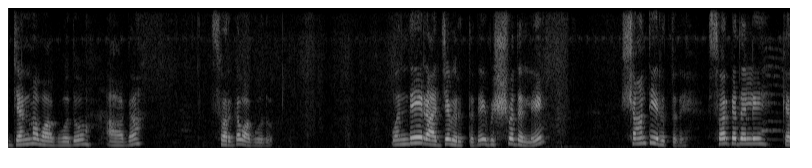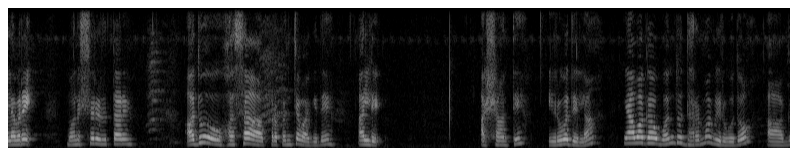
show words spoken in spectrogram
ಜನ್ಮವಾಗುವುದು, ಆಗ ಸ್ವರ್ಗವಾಗುವುದು. ಒಂದೇ ರಾಜ್ಯವಿರುತ್ತದೆ. ವಿಶ್ವದಲ್ಲಿ ಶಾಂತಿ ಇರುತ್ತದೆ. ಸ್ವರ್ಗದಲ್ಲಿ ಕೆಲವರೇ ಮನುಷ್ಯರಿರುತ್ತಾರೆ. ಅದು ಹೊಸ ಪ್ರಪಂಚವಾಗಿದೆ. ಅಲ್ಲಿ ಅಶಾಂತಿ ಇರುವುದಿಲ್ಲ. ಯಾವಾಗ ಒಂದು ಧರ್ಮವಿರುವುದೋ ಆಗ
